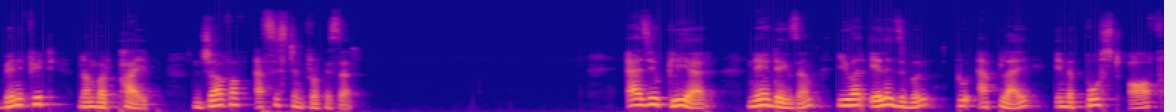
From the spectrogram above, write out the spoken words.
Benefit number 5 job of assistant professor. As you clear net exam you are eligible to apply in the post of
